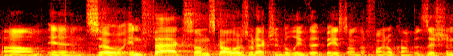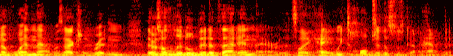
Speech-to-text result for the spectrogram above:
Um, and so, in fact, some scholars would actually believe that based on the final composition of when that was actually written, there's a little bit of that in there. It's like, hey, we told you this was going to happen,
